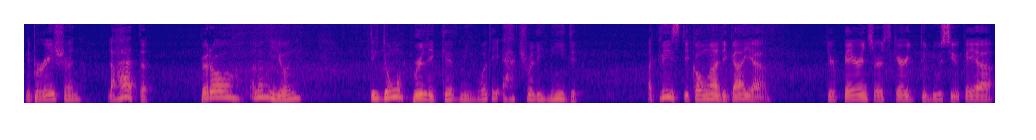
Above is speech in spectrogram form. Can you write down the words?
liberation, lahat. Pero, alam niyo yun, they don't really give me what I actually need. At least, ikaw nga ligaya. Your parents are scared to lose you, kaya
